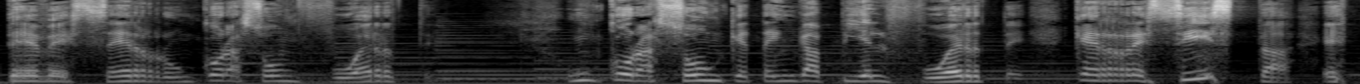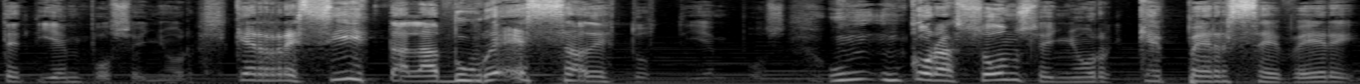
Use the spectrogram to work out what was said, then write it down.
de becerro, un corazón fuerte, Un corazón que tenga piel fuerte, que resista este tiempo, Señor. Que resista la dureza de estos tiempos. Un, corazón, Señor, que persevere.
